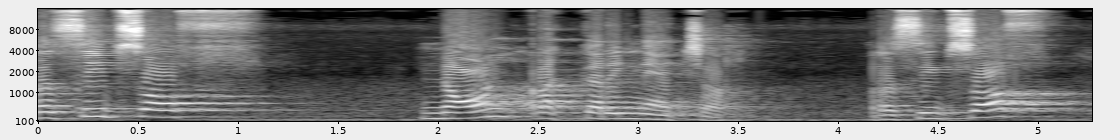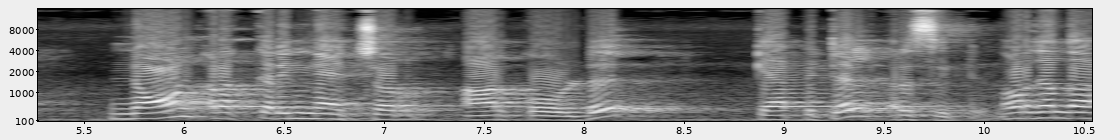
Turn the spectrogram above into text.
receipts of non recurring nature receipts of non recurring nature are called capital receipt എന്ന് പറഞ്ഞാൽ എന്താ?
